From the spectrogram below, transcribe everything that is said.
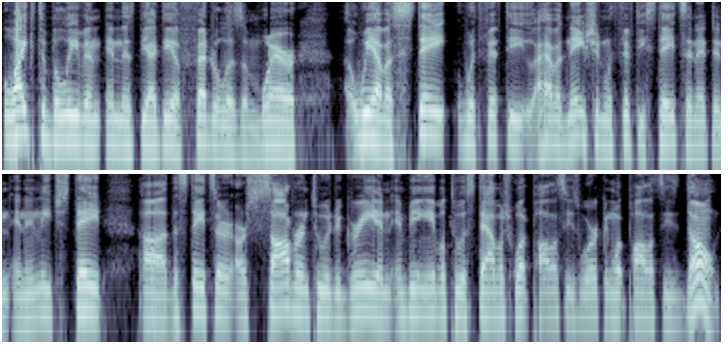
like to believe in in this the idea of federalism, where we have a state with 50 I have a nation with 50 states in it and, and in each state uh, the states are, are sovereign to a degree in, in being able to establish what policies work and what policies don't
